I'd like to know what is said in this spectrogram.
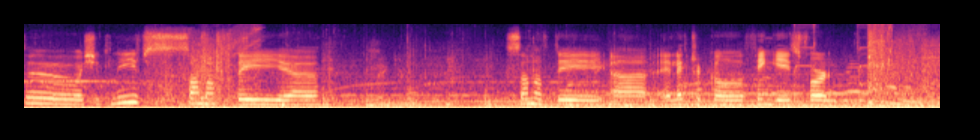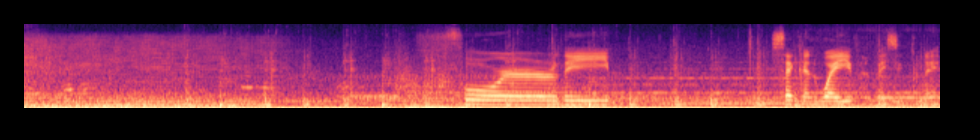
So I should leave some of the uh, some of the uh, electrical thingies for for wave, basically.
